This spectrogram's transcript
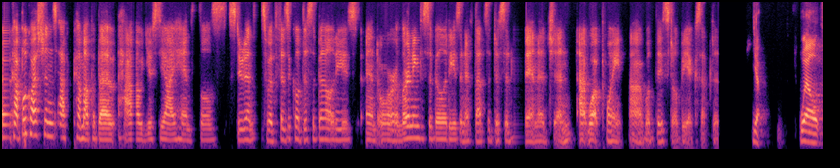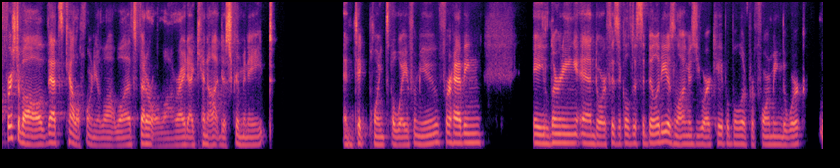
a couple questions have come up about how UCI handles students with physical disabilities and or learning disabilities, and if that's a disadvantage, and at what point uh, will they still be accepted? Yeah. Well, first of all, that's California law. Well, that's federal law, right? I cannot discriminate and take points away from you for having a learning and or physical disability as long as you are capable of performing the work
